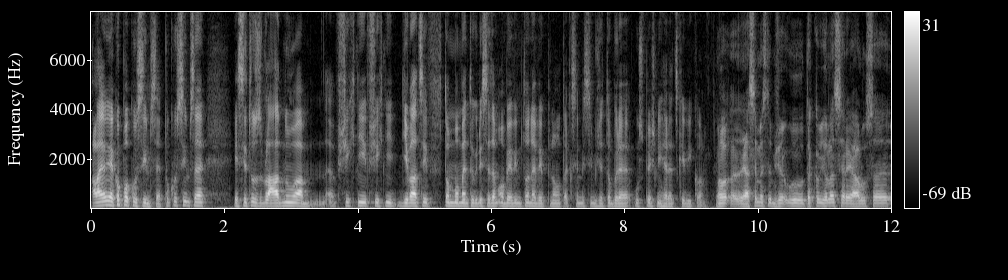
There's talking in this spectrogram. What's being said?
Ale jako pokusím se, pokusím se, jestli to zvládnu a všichni, všichni diváci v tom momentu, kdy se tam objevím, to nevypnou, tak si myslím, že to bude úspěšný herecký výkon. No, já si myslím, že u takovéhohle seriálu se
